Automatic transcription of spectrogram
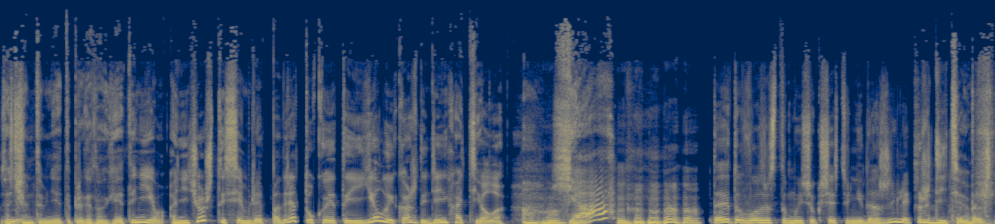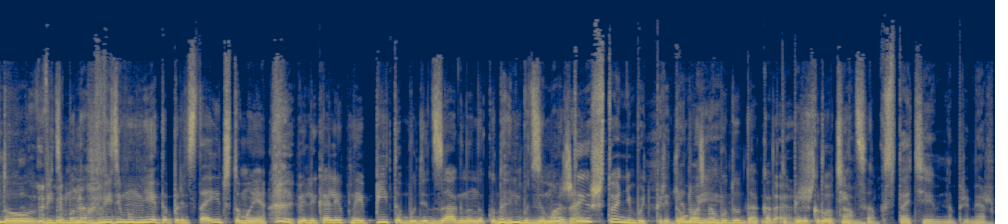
Зачем ты мне это приготовил? Я это не ем. А ничего, что ты 7 лет подряд только это и ела, и каждый день хотела. Ага. Я? До этого возраста мы еще, к счастью, не дожили. Ждите. Так что, видимо, видимо, мне это предстоит, что моя великолепная пита будет загнана куда-нибудь за Ну, ты что-нибудь придумай. Я должна буду, да, как-то да, перекрутиться. Кстати, например,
